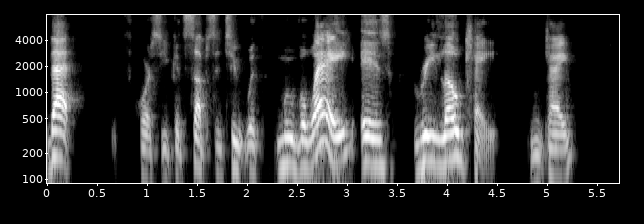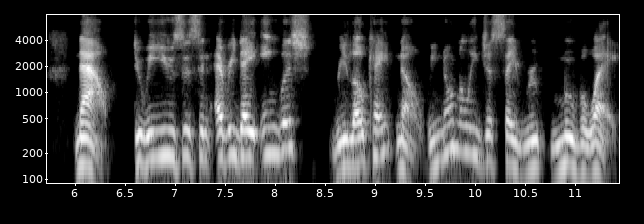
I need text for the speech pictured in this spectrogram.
that, of course, you could substitute with move away is relocate. Okay. Now, do we use this in everyday English? Relocate? No, we normally just say move away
